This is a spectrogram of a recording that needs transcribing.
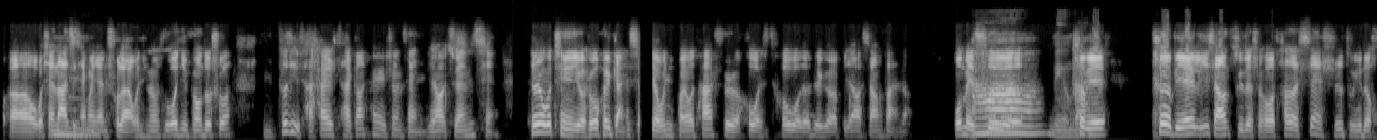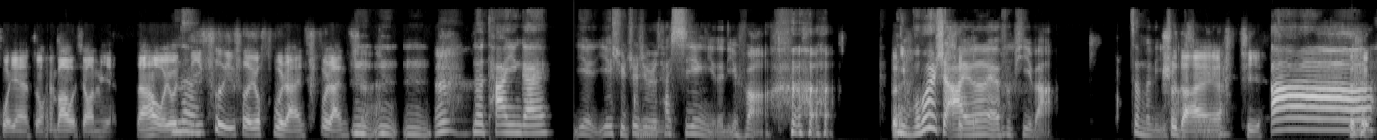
呃我先拿几千块钱出来，我女朋友我女朋友都说你自己才开始才刚开始挣钱，你就要捐钱。其实我挺有时候会感谢我女朋友，她是和我和我的这个比较相反的。我每次特别特别理想主义的时候，她的现实主义的火焰总会把我浇灭，然后我又一次一次又复燃复燃起来。嗯嗯嗯，那她应该也也许这就是她吸引你的地方。你不会是 INFP 吧？这么理是的，INFP 啊，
